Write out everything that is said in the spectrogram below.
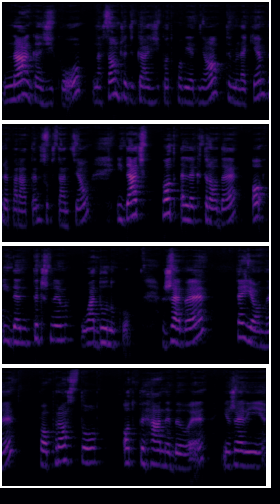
na gaziku, nasączyć gazik odpowiednio tym lekiem, preparatem, substancją i dać pod elektrodę o identycznym ładunku, żeby te jony po prostu odpychane były. Jeżeli y,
